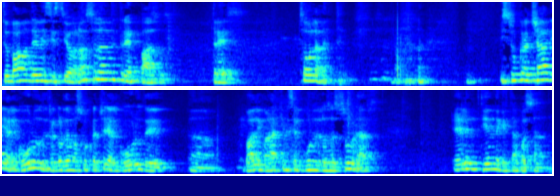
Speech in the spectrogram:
Entonces Bhavandev insistió, no solamente tres pasos, tres, solamente. Y Sukracharya, el guru, recordemos Sukracharya, el guru de uh, Bali Maharaj, quien es el guru de los asuras, él entiende qué está pasando.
